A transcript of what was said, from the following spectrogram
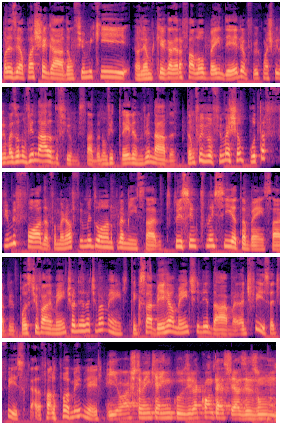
Por exemplo, A Chegada, um filme que eu lembro que a galera falou bem dele, eu fui com uma expectativa, mas eu não vi nada do filme, sabe? Eu não vi trailer, não vi nada. Então fui ver o filme e achei um puta filme foda. Foi o melhor filme do ano para mim, sabe? Tudo isso influencia também, sabe? Positivamente ou negativamente. Tem que saber realmente lidar, mas é difícil, é difícil, cara. Fala por mim mesmo. E eu acho também que aí, inclusive, acontece às vezes um,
